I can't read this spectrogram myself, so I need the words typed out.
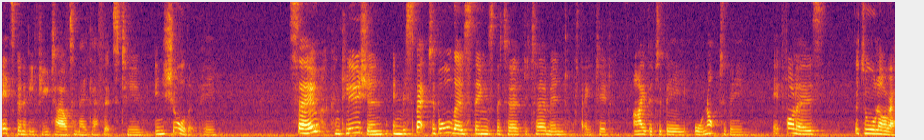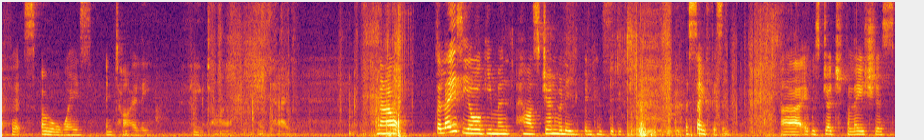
it's going to be futile to make efforts to ensure that P. So, conclusion, in respect of all those things that are determined or fated either to be or not to be, it follows that all our efforts are always entirely futile. Okay. Now, the lazy argument has generally been considered to be a sophism. Uh, it was judged fallacious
